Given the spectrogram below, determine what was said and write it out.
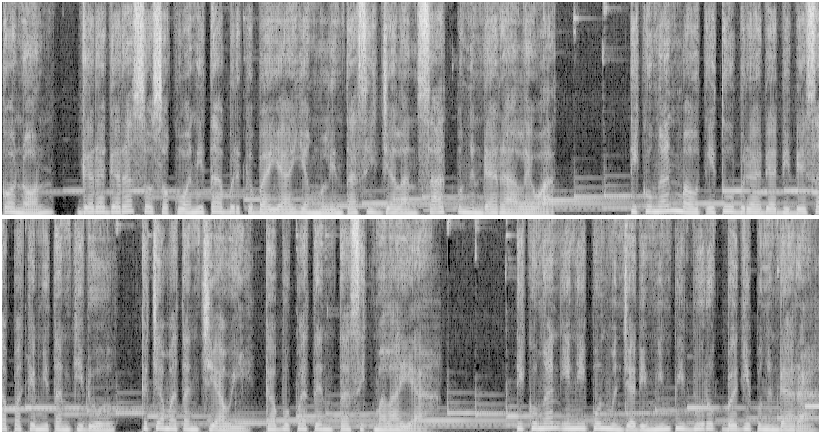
Konon, gara-gara sosok wanita berkebaya yang melintasi jalan saat pengendara lewat. Tikungan maut itu berada di Desa Pakemitan Kidul, Kecamatan Ciawi, Kabupaten Tasikmalaya. Tikungan ini pun menjadi mimpi buruk bagi pengendara,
